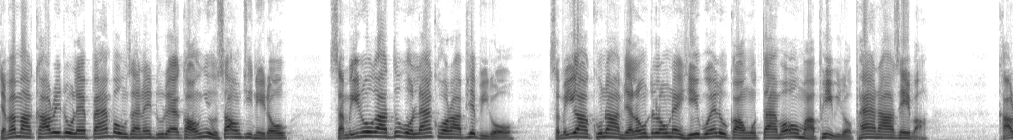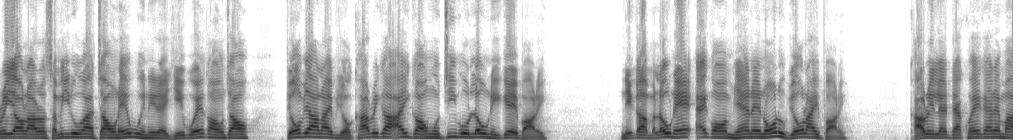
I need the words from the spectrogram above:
တပတ်မှာကာရီတို့လည်းပန်းပုံစံနဲ့တူတဲ့အကောင်ကြီးကိုစောင့်ကြည့်နေတော့ဇမီတို့ကသူ့ကိုလမ်းခေါ်တာဖြစ်ပြီးတော့ဇမီကခုနမျက်လုံးတစ်လုံးနဲ့ရေပွဲလိုကောင်ကိုတန်ပေါအောင်မှာဖိပြီးတော့ဖမ်းထားစေပါကာရီရောက်လာတော့ဇမီတို့ကကြောင်ထဲဝင်နေတဲ့ရေပွဲကောင်ကြောင်း ပြောပြလိုက်ပြီးတော့ကာရီကအိုက်ကောင်ကိုကြည့်ဖို့လုံနေခဲ့ပါတယ်နေကမလုံနဲ့အိုက်ကောင်မြန်တယ်နော်လို့ပြောလိုက်ပါတယ်ကာရီလည်းတက်ခွဲကန်းထဲမှာ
